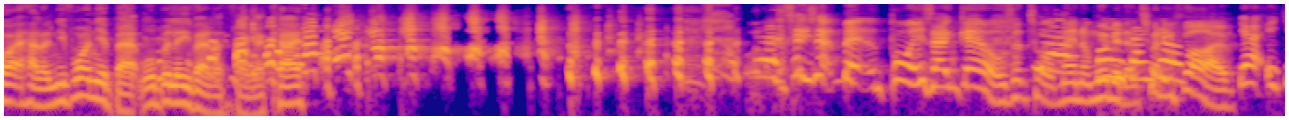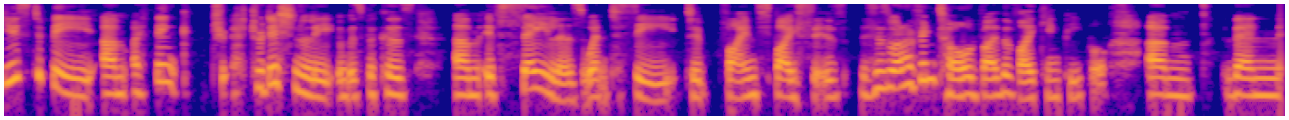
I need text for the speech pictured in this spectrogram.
All right, Helen, you've won your bet. We'll believe anything, okay? so is that boys and girls at all, Yeah, men and women at and girls. 25? Yeah, it used to be. Um, I think tr- traditionally it was because um, if sailors went to sea to find spices, this is what I've been told by the Viking people. Um, then,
